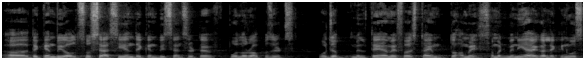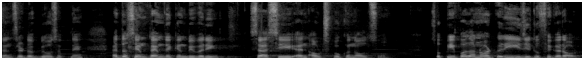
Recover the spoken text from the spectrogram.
They can be also sassy and they can be sensitive polar opposites वो जब मिलते हैं हमें फ़र्स्ट टाइम तो हमें समझ में नहीं आएगा, लेकिन वो सेंसिटिव भी हो सकते हैं. At the same time they can be very sassy and outspoken also so people are not very easy to figure out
